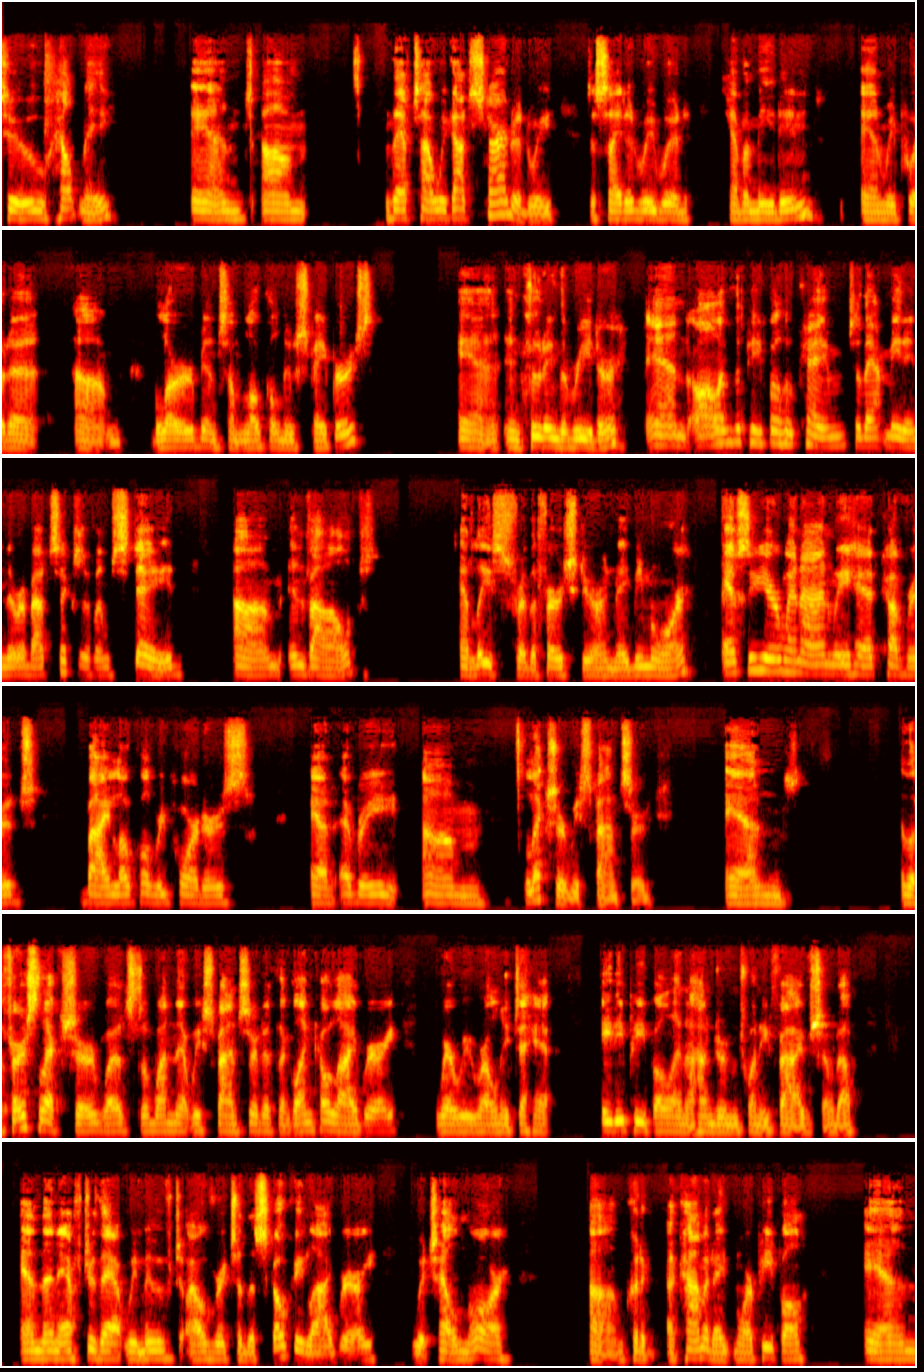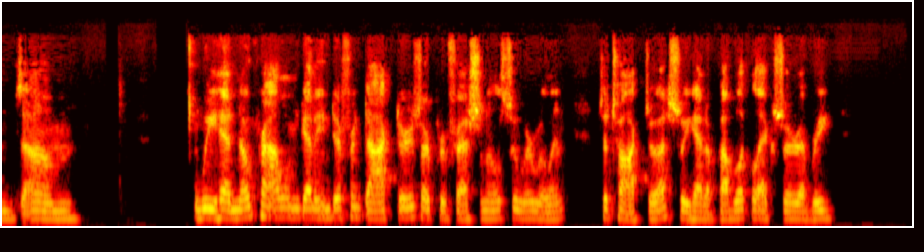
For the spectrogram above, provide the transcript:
to help me. And um, that's how we got started. We decided we would have a meeting and we put a um, blurb in some local newspapers and including the reader and all of the people who came to that meeting there were about six of them stayed um, involved at least for the first year and maybe more as the year went on we had coverage by local reporters at every um, lecture we sponsored. And the first lecture was the one that we sponsored at the Glencoe Library, where we were only to have 80 people and 125 showed up. And then after that, we moved over to the Skokie Library, which held more, um, could accommodate more people. And um, we had no problem getting different doctors or professionals who were willing to talk to us. We had a public lecture every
